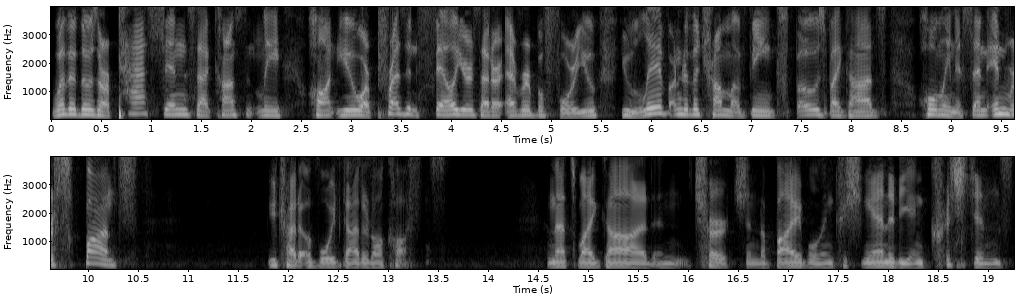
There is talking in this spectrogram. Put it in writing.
Whether those are past sins that constantly haunt you or present failures that are ever before you, you live under the trauma of being exposed by God's holiness. And in response, you try to avoid God at all costs. And that's why God and church and the Bible and Christianity and Christians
